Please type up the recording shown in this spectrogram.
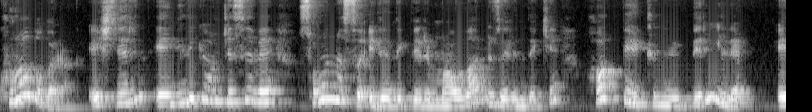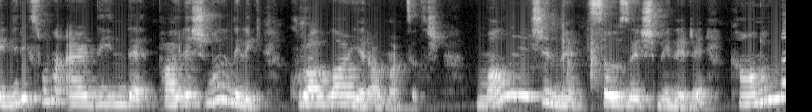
kural olarak eşlerin evlilik öncesi ve sonrası edindikleri mallar üzerindeki hak ve yükümlülükleri ile evlilik sona erdiğinde paylaşıma yönelik kurallar yer almaktadır. Mal rejimi sözleşmeleri kanunda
